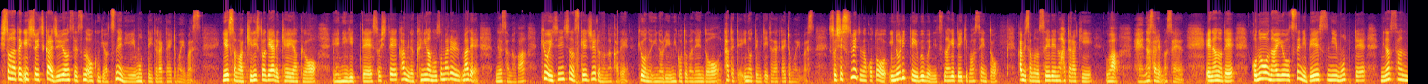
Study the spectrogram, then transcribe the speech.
使徒の働き1章1から14節の奥義を常に持っていただきたいと思います。イエス様はキリストである契約を握ってそして神の国が望まれるまで皆様が今日一日のスケジュールの中で今日の祈り御言葉伝道を立てて祈ってみていただきたいと思いますそして全てのことを祈りっていう部分につなげていきませんと神様の精霊の働きはなされませんなのでこの内容を常にベースに持って皆さん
